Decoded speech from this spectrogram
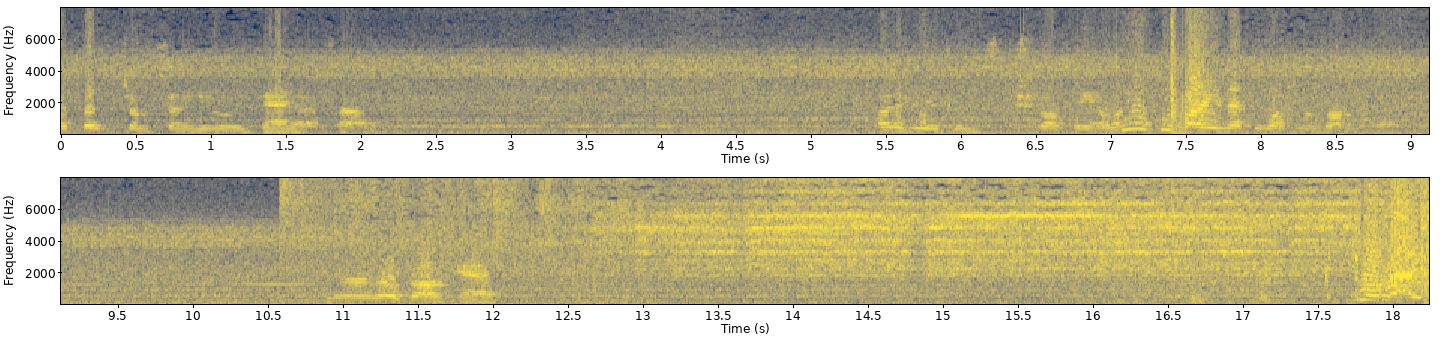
Gosh, that thunderstorm's gonna get really bad outside. Did it in choppy? I wonder if anybody's actually watching the broadcast. No, no broadcast. Nobody.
